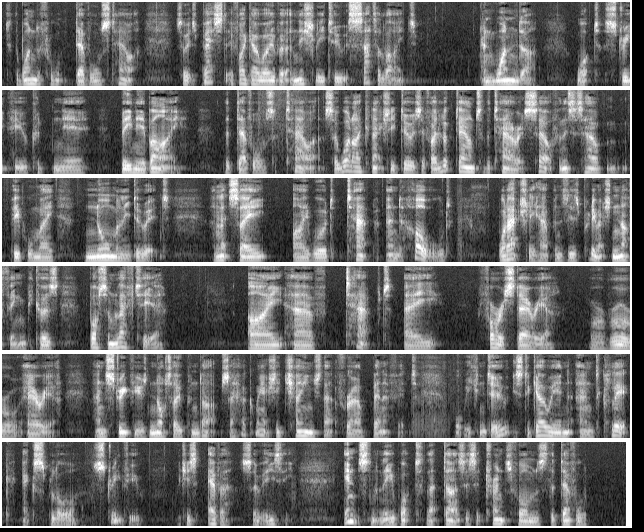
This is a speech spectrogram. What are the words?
to the wonderful Devil's Tower. So it's best if I go over initially to satellite and wonder what street view could near be nearby the Devil's Tower. So what I can actually do is if I look down to the tower itself, and this is how people may normally do it, and let's say I would tap and hold, what actually happens is pretty much nothing because bottom left here I have tapped a forest area or a rural area and Street View is not opened up. So how can we actually change that for our benefit? What we can do is to go in and click Explore Street View, which is ever so easy. Instantly what that does is it transforms the Devil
